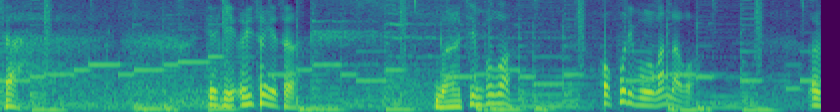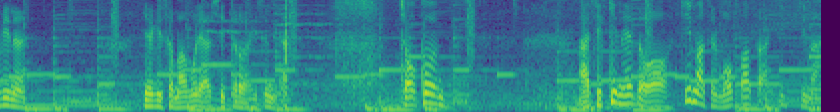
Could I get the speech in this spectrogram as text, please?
자, 여기 의성에서 멋진 붕어, 혹부리 붕어 만나고 어비는 여기서 마무리할 수 있도록 하겠습니다. 조금 아쉽긴 해도 찌맛을 못 봐서 아쉽지만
